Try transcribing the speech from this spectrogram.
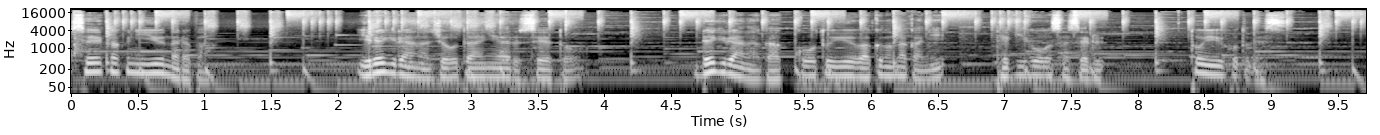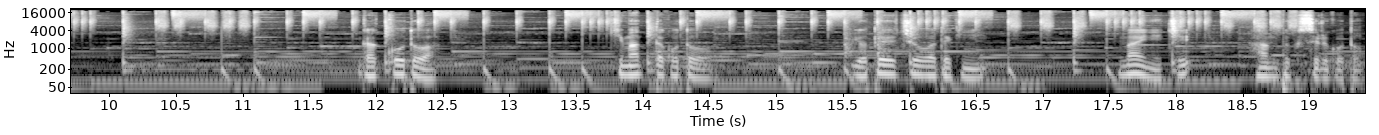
正確に言うならばイレギュラーな状態にある生徒をレギュラーな学校という枠の中に適合させるということです。学校とは決まったことを予定調和的に毎日反復すること。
